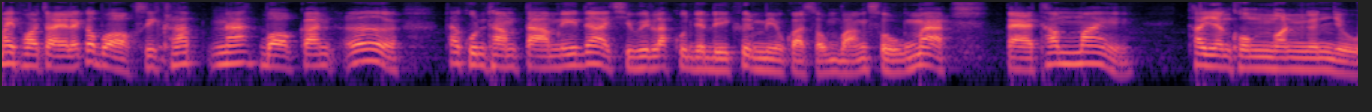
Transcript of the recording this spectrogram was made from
ม่พอใจอะไรก็บอกสิครับนะบอกกันเออ ถ้าคุณทำตามนี้ได้ชีวิตรักคุณจะดีขึ้นมีโอกาสสมหวังสูงมาก แต่ถ้าไม่ถ้ายังคงงอนเงินอยู่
